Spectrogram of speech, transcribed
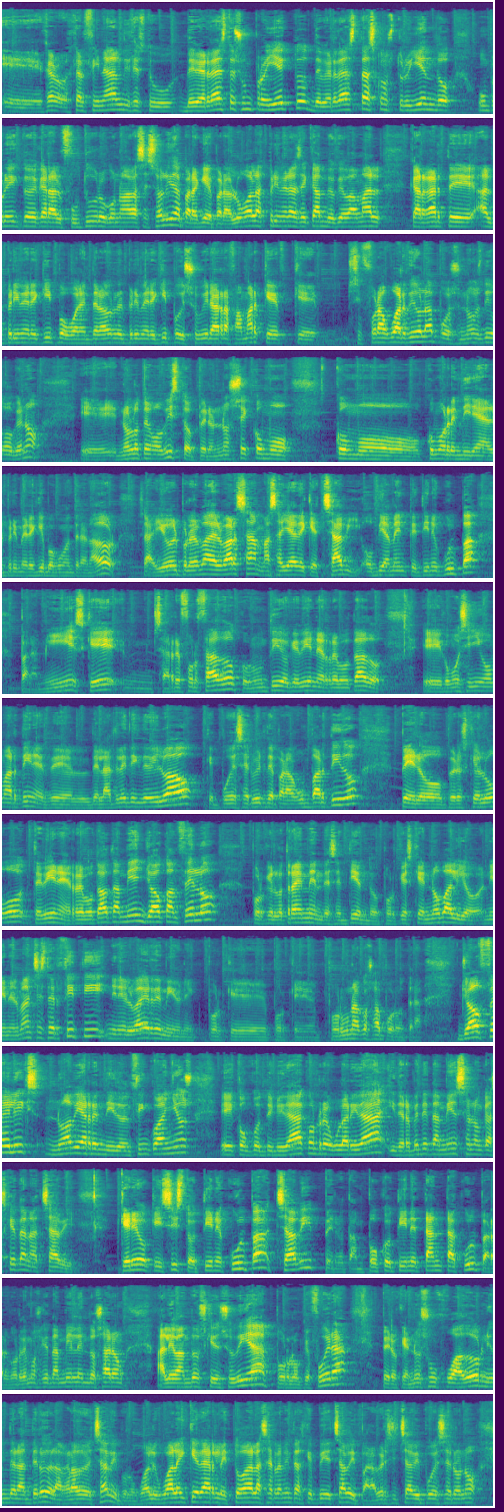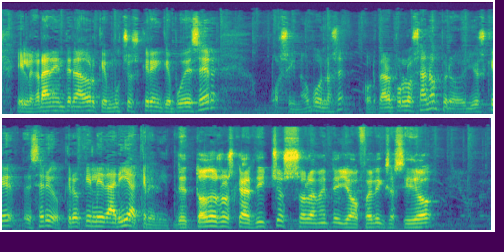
eh, claro, es que al final dices tú, ¿de verdad esto es un proyecto? ¿De verdad estás construyendo un proyecto de cara al futuro con una base sólida? ¿Para qué? ¿Para luego a las primeras de cambio que va mal cargarte al primer equipo o al entrenador del primer equipo y subir a Rafa Márquez, que si fuera Guardiola, pues no os digo que no. Eh, no lo tengo visto, pero no sé cómo, cómo, cómo rendiría en el primer equipo como entrenador. O sea, yo el problema del Barça, más allá de que Xavi obviamente tiene culpa, para mí es que mm, se ha reforzado con un tío que viene rebotado eh, como es Íñigo Martínez del, del Athletic de Bilbao, que puede servirte para algún partido, pero, pero es que luego te viene rebotado también Joao Cancelo, porque lo trae Méndez, entiendo, porque es que no valió ni en el Manchester City ni en el Bayern de Múnich, porque, porque por una cosa o por otra. Joao Félix no había rendido en cinco años eh, con continuidad, con regularidad y de repente también se lo encasquetan a Xavi. Creo que, insisto, tiene culpa Xavi, pero tampoco tiene tanta culpa. Recordemos que también le endosaron a Lewandowski en su día, por lo que fuera, pero que no es un jugador ni un delantero del agrado de Xavi, por lo cual igual hay que darle todas las herramientas que pide Xavi para ver si Xavi puede ser o no el gran entrenador que muchos creen que puede ser, o si no, pues no sé, cortar por lo sano, pero yo es que, en serio, creo que le daría crédito. De todos los que has dicho, solamente Joao Félix ha sido,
